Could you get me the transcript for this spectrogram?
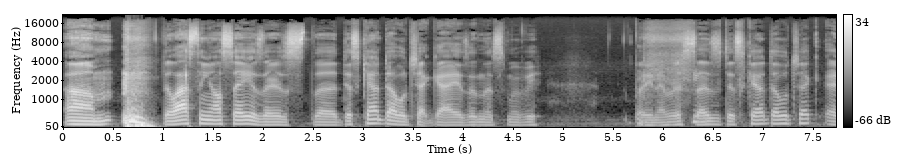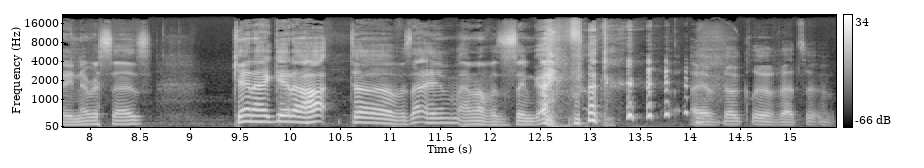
Um, the last thing I'll say is there's the discount double check guy is in this movie, but he never says discount double check, and he never says, "Can I get a hot tub?" Is that him? I don't know if it's the same guy, but I have no clue if that's him.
